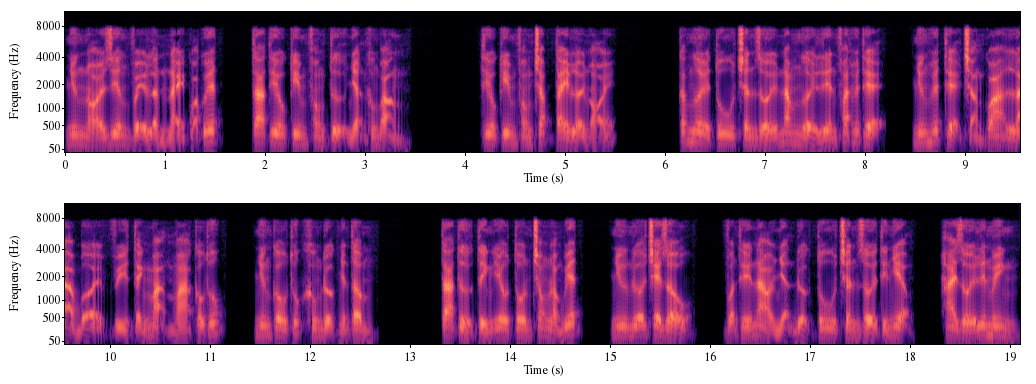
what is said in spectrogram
nhưng nói riêng về lần này quả quyết, ta tiêu kim phong tự nhận không bằng. Tiêu kim phong chắp tay lời nói, các ngươi tu chân giới năm người liên phát huyết thệ, nhưng huyết thệ chẳng qua là bởi vì tánh mạng mà câu thúc, nhưng câu thúc không được nhân tâm. Ta tử tình yêu tôn trong lòng biết, như nữa che giấu, vẫn thế nào nhận được tu chân giới tín nhiệm, hai giới liên minh,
